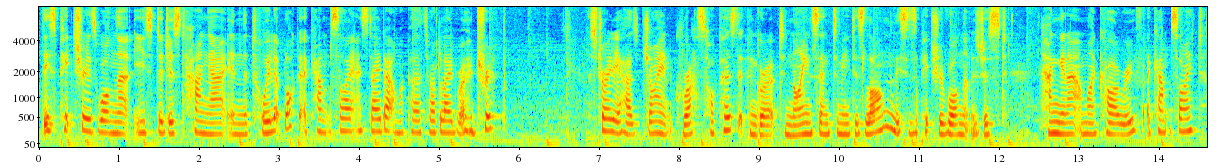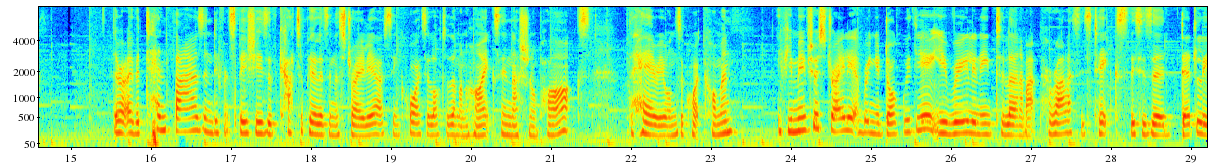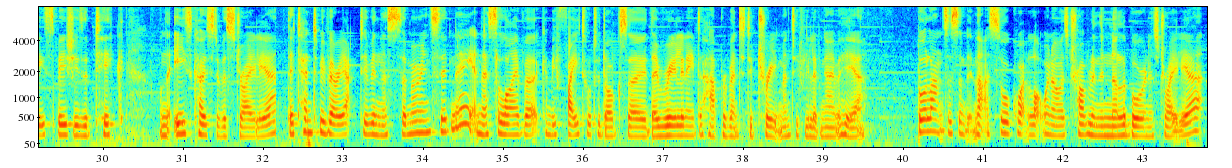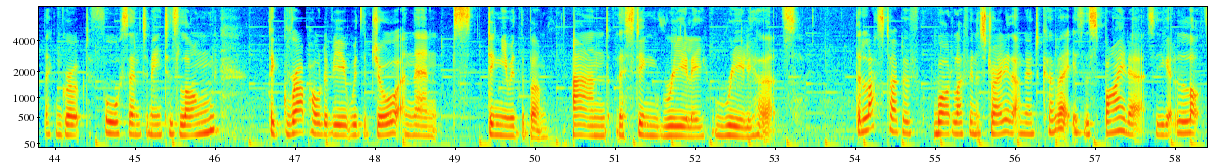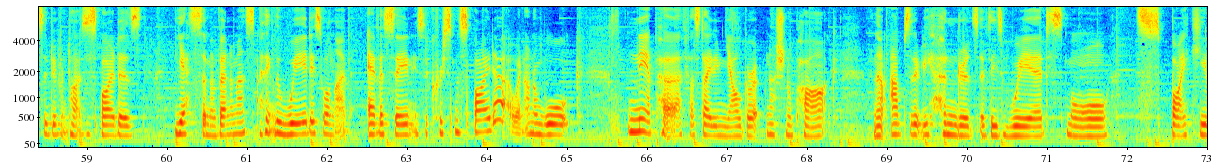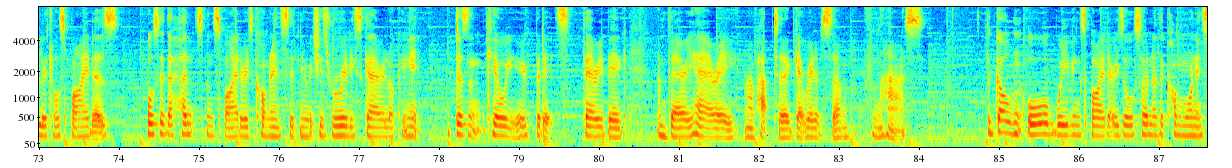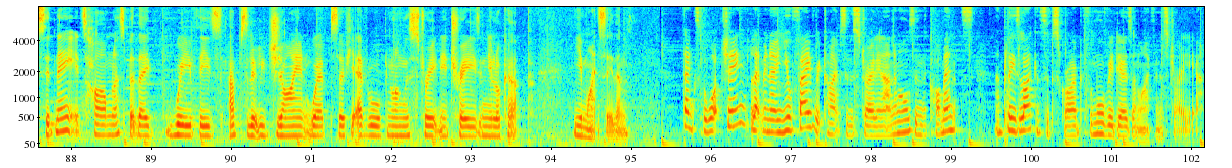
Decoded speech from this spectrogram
This picture is one that used to just hang out in the toilet block at a campsite I stayed at on my Perth to Adelaide road trip. Australia has giant grasshoppers that can grow up to 9 centimetres long. This is a picture of one that was just hanging out on my car roof at a campsite. There are over 10,000 different species of caterpillars in Australia. I've seen quite a lot of them on hikes in national parks. The hairy ones are quite common. If you move to Australia and bring your dog with you, you really need to learn about paralysis ticks. This is a deadly species of tick on the east coast of Australia. They tend to be very active in the summer in Sydney and their saliva can be fatal to dogs so they really need to have preventative treatment if you're living over here. Bull ants are something that I saw quite a lot when I was travelling the Nullarbor in Australia. They can grow up to four centimetres long. They grab hold of you with the jaw and then sting you with the bum. And their sting really, really hurts. The last type of wildlife in Australia that I'm going to cover is the spider. So you get lots of different types of spiders. Yes, some are venomous. I think the weirdest one that I've ever seen is the Christmas spider. I went on a walk near Perth. I stayed in Yalgorup National Park and there are absolutely hundreds of these weird, small, spiky little spiders. Also the huntsman spider is common in Sydney, which is really scary looking. It doesn't kill you, but it's very big and very hairy, and I've had to get rid of some from the house. The golden orb weaving spider is also another common one in Sydney. It's harmless, but they weave these absolutely giant webs, so if you're ever walking along the street near trees and you look up, you might see them. Thanks for watching. Let me know your favourite types of Australian animals in the comments and please like and subscribe for more videos on life in Australia.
